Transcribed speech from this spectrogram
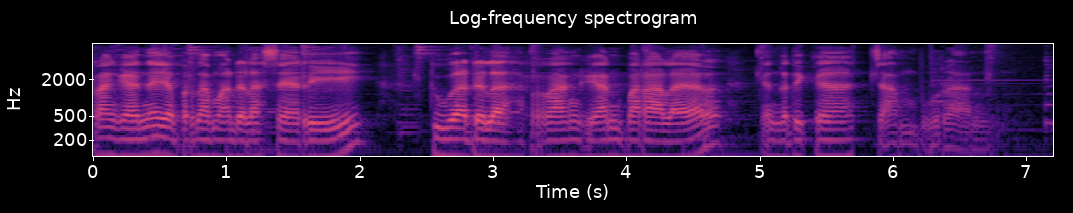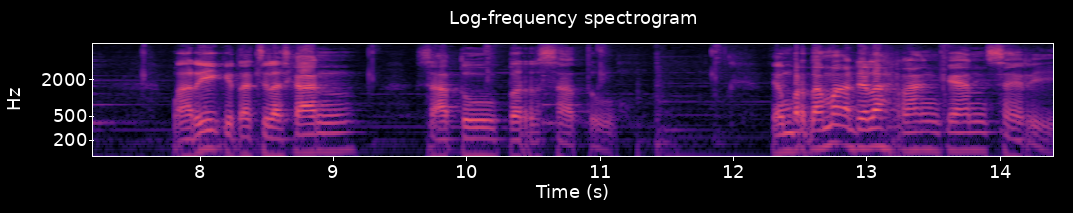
Rangkaiannya yang pertama adalah seri, dua adalah rangkaian paralel, yang ketiga campuran. Mari kita jelaskan satu per satu. Yang pertama adalah rangkaian seri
